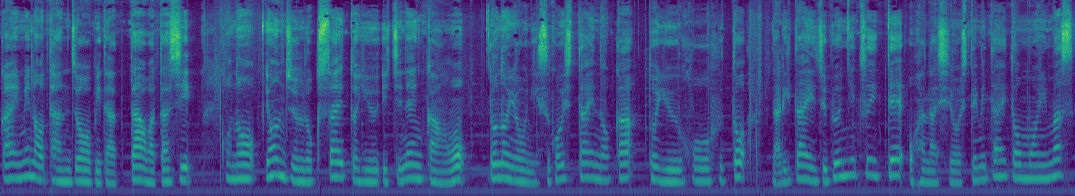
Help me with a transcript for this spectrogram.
回目の誕生日だった私。この46歳という1年間をどのように過ごしたいのかという抱負となりたい自分についてお話をしてみたいと思います。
